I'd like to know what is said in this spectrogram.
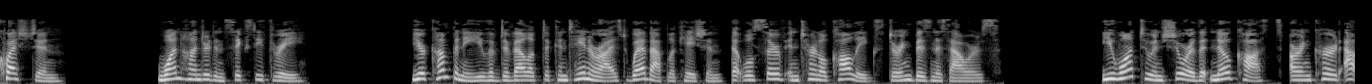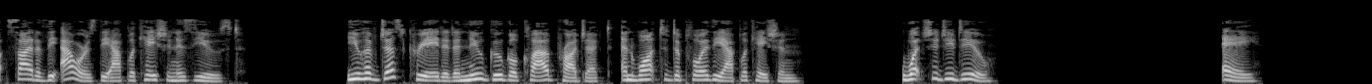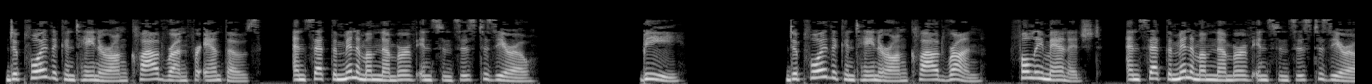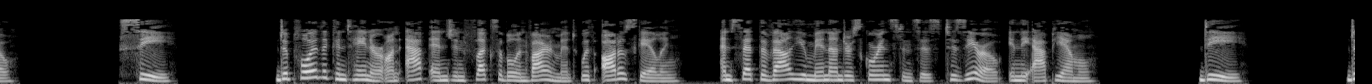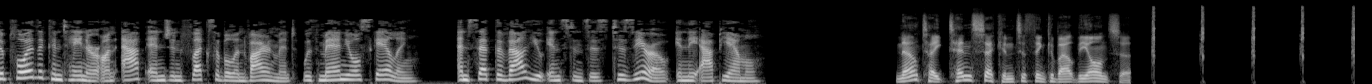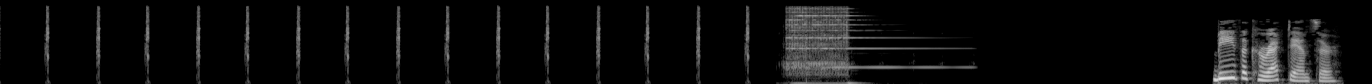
Question 163. Your company you have developed a containerized web application that will serve internal colleagues during business hours. You want to ensure that no costs are incurred outside of the hours the application is used. You have just created a new Google Cloud project and want to deploy the application. What should you do? A. Deploy the container on Cloud Run for Anthos and set the minimum number of instances to zero. B. Deploy the container on Cloud Run, fully managed, and set the minimum number of instances to zero. C. Deploy the container on App Engine flexible environment with autoscaling, and set the value min underscore instances to zero in the app YAML. D. Deploy the container on App Engine flexible environment with manual scaling, and set the value instances to zero in the app YAML. Now take 10 seconds to think about the answer. B the correct answer.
